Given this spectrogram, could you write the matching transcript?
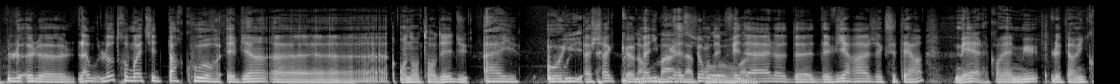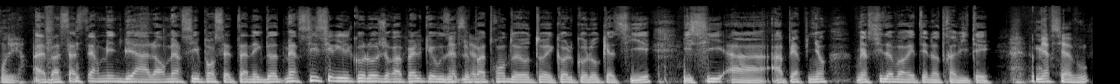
la- l'autre moitié de parcours, eh bien, euh, on entendait du aïe. Oui, à chaque Normal, manipulation la des pédales, de- des virages, etc. Mais elle a quand même eu le permis de conduire. Eh ben, ça se termine bien. Alors, merci pour cette anecdote. Merci Cyril Colo. Je rappelle que vous Merci êtes le patron de Auto-École Colo Cassillé, ici à, à Perpignan. Merci d'avoir été notre invité. Merci à vous.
